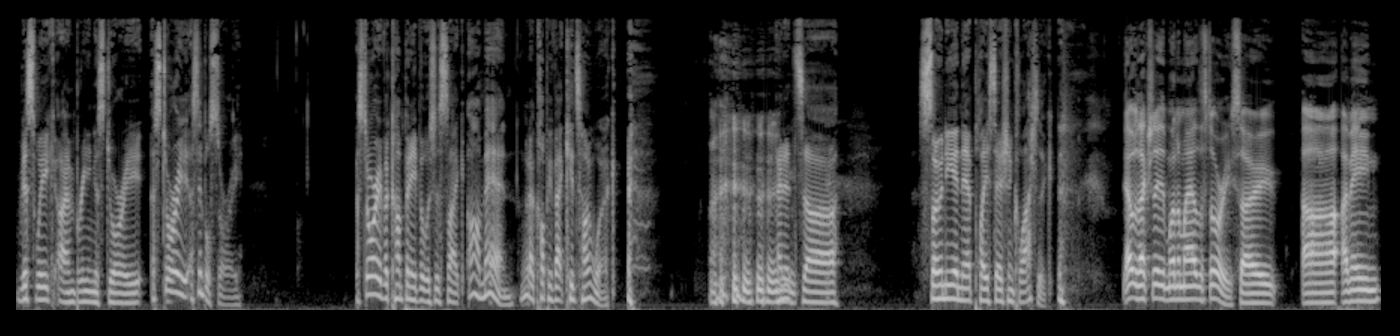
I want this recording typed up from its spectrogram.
this week I'm bringing a story, a story, a simple story. A story of a company that was just like, "Oh man, I'm to copy that kid's homework." And it's uh Sony and their PlayStation Classic. that was actually one of my other stories. So, uh, I mean,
